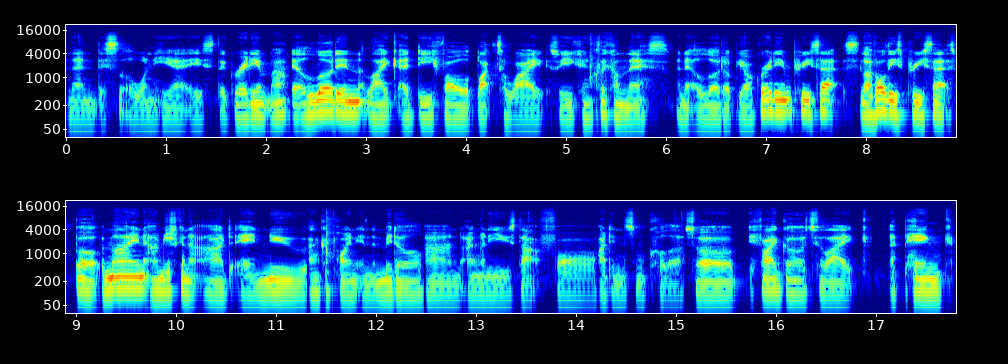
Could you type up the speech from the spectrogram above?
And then this little one here is the gradient map. It'll load in like a default black to white. So you can click on this and it'll load up your gradient presets. You'll have all these presets, but for mine, I'm just going to add a new anchor point in the middle and I'm to use that for adding some color. So if I go to like a pink,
